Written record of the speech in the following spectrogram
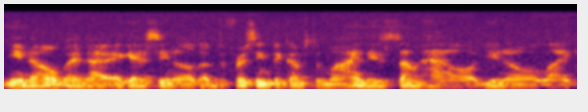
you know, and I, I guess, you know, the, the first thing that comes to mind is somehow, you know, like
